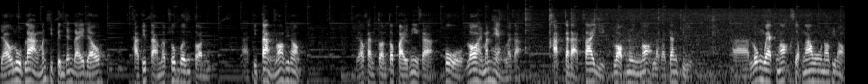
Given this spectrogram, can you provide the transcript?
เดี๋ยวรูปร่างมันสิเป็นจังไดเดี๋ยวถาติดตามรับชมเบิ่งตอนอติดตั้งเนาะพี่น้อง เดี๋ยวขั้นตอนต่อไปนี่ก็โป้รอให้มันแห้งแล้วก็คัดกระดาษทรายอีกรอบหนึ่งเนาะแล้วก็จ้างกีลงแวกเนาะเสือบเงาเนาะพี่น้อง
